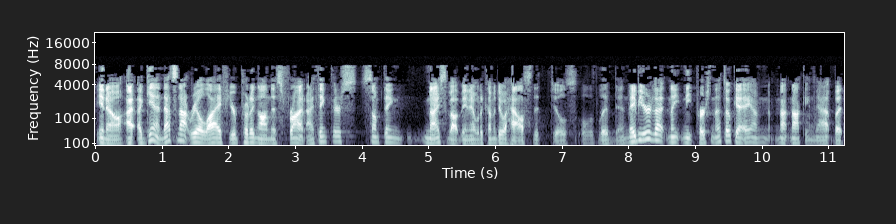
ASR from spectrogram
you know, I, again, that's not real life. You're putting on this front. I think there's something nice about being able to come into a house that feels lived in. Maybe you're that neat, neat person. That's okay. I'm not knocking that, but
